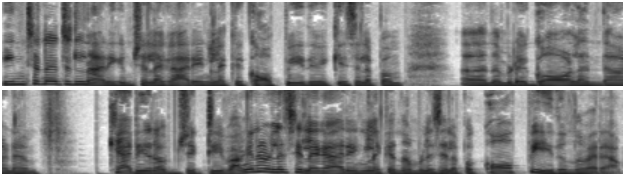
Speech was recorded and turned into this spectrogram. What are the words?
ഇന്റർനെറ്റിൽ നിന്നായിരിക്കും ചില കാര്യങ്ങളൊക്കെ കോപ്പി ചെയ്ത് വെക്കുക. ചിലപ്പം നമ്മുടെ ഗോൾ എന്താണ് കരിയർ ഒബ്ജക്റ്റീവ് അങ്ങനെയുള്ള ചില കാര്യങ്ങളൊക്കെ നമ്മൾ ചിലപ്പോൾ കോപ്പി ചെയ്തെന്ന് വരാം.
